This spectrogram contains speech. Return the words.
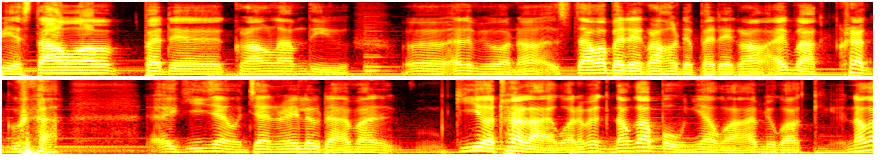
မြင် Star Wars Battleground လားမသိဘူးအဲအဲ့လိုမျိုးပေါ့နော် Star Wars Battleground ဟုတ်တယ် Battleground အဲ့မှာ crack ကူတာ အဲကြီးချန်ကို generate လုပ်တာအဲ့မှာကီးရထွက်လာကွာဒါပေမဲ့နောက်ကပုံကြီးကွာအဲ့မျိုးကွာနောက်က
